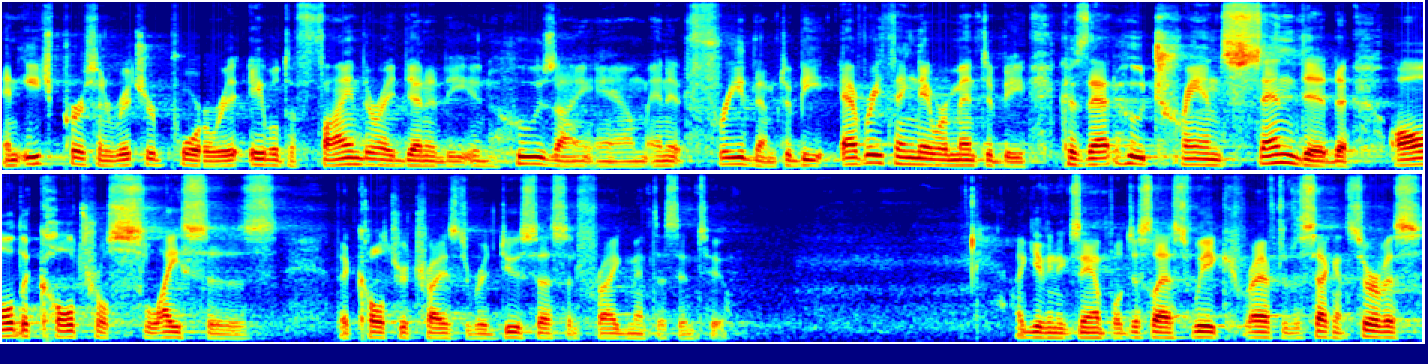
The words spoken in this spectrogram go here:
And each person, rich or poor, were able to find their identity in whose I am, and it freed them to be everything they were meant to be, because that who transcended all the cultural slices that culture tries to reduce us and fragment us into. I'll give you an example. Just last week, right after the second service,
